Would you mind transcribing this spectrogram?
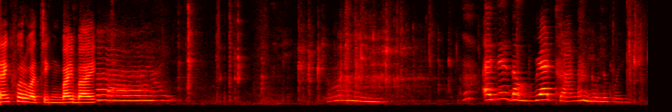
தேங்க்ஸ் ஃபார் வாட்சிங் bye bye I did the red one. போய்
